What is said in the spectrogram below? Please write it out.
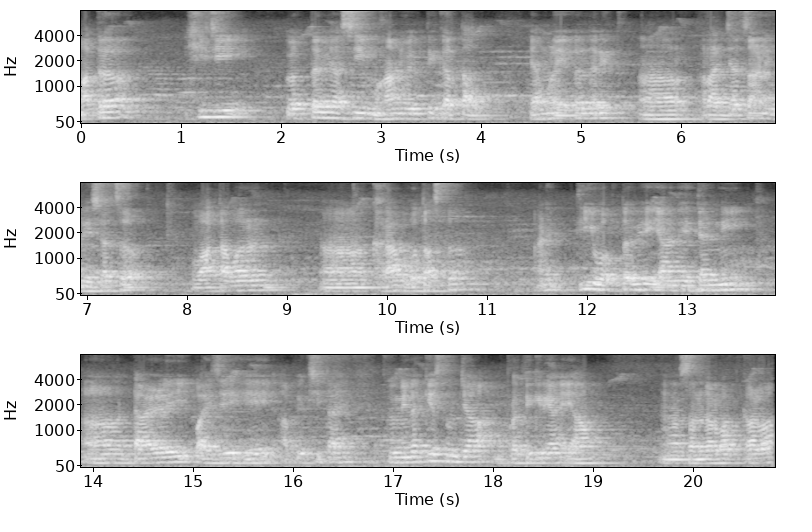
मात्र ही जी वक्तव्य अशी महान व्यक्ती करतात. त्यामुळे एकंदरीत राज्याचं आणि देशाचं वातावरण खराब होत असतं. आणि ती वक्तव्ये या नेत्यांनी टाळली पाहिजे हे अपेक्षित आहे. तुम्ही नक्कीच तुमच्या प्रतिक्रिया या संदर्भात कळवा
